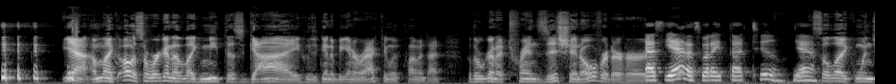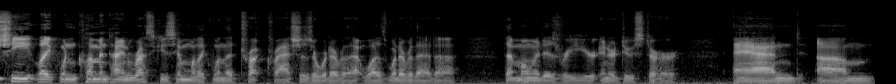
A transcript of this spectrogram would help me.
Yeah, I'm like, oh, so we're gonna like meet this guy who's gonna be interacting with Clementine, but then we're gonna transition over to her. That's yeah, that's what I thought too. Yeah. so like when she like when Clementine rescues him, like when the truck crashes or whatever that was, whatever that uh that moment is where you're introduced to her, and um,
